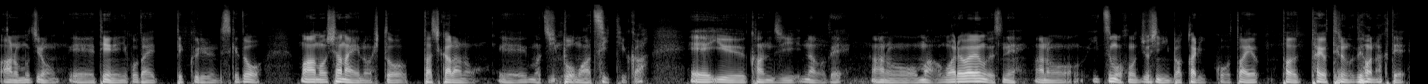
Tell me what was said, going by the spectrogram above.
あの、もちろん、えー、丁寧に答えてくれるんですけど、まあ、あの、社内の人たちからの、えー、まあ、人望も厚いっていうか、えー、いう感じなので、あのまあ、我々もですね、あのいつもその女子にばっかりこう頼頼ってるのではなくて、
